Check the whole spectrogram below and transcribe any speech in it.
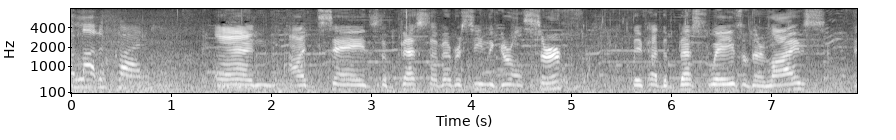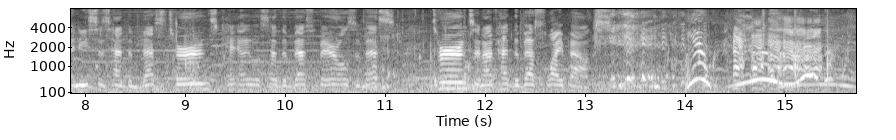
A lot of fun. And I'd say it's the best I've ever seen the girls surf. They've had the best waves of their lives. Anissa's had the best turns. Kayla's had the best barrels, the best turns, and I've had the best wipeouts.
